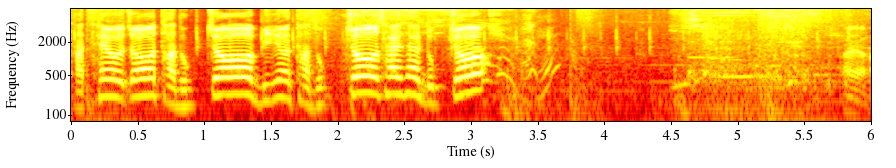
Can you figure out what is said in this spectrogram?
다 태워져, 다 녹죠, 미니언 다 녹죠, 살살 녹죠. 아야.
